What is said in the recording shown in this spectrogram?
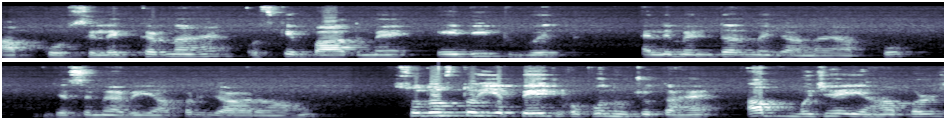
आपको सिलेक्ट करना है। उसके बाद में एडिट विथ एलिमेंटर में जाना है आपको जैसे मैं अभी यहाँ पर जा रहा हूँ। सो so, दोस्तों ये पेज ओपन हो चुका है। अब मुझे यहाँ पर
